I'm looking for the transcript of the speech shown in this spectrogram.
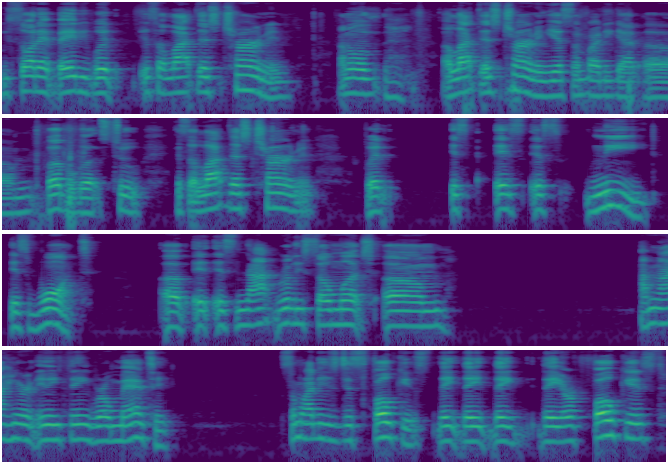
We saw that baby, but it's a lot that's churning. I know. a lot that's churning. Yes, somebody got um bubble guts too. It's a lot that's churning, but it's it's it's need, it's want. Uh, it, it's not really so much. Um, I'm not hearing anything romantic. Somebody's just focused. They they they they are focused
